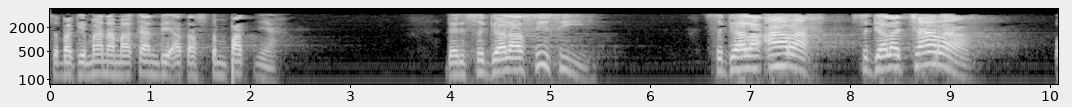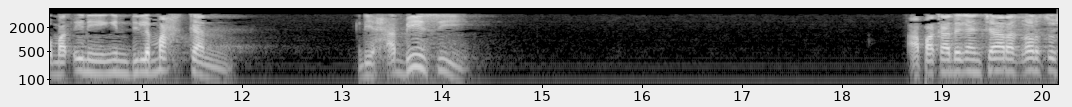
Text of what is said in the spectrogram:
Sebagaimana makan di atas tempatnya dari segala sisi, segala arah, segala cara umat ini ingin dilemahkan, dihabisi. Apakah dengan cara gharsus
